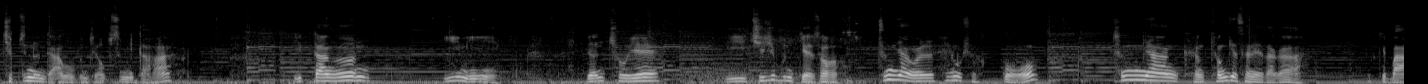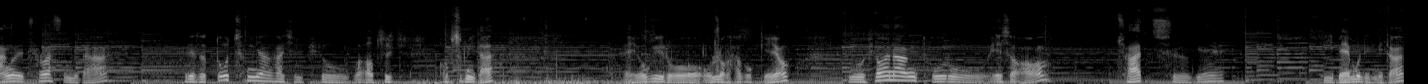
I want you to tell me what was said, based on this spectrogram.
집 짓는데 아무 문제 없습니다. 이 땅은 이미 연초에 이 지주분께서 측량을 해 놓으셨고 측량 경- 경계선에다가 이렇게 망을 쳐놨습니다. 그래서 또 측량하실 필요가 없을, 없습니다. 네, 여기로 올라가 볼게요. 이 현황 도로에서 좌측에 이 매물입니다.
